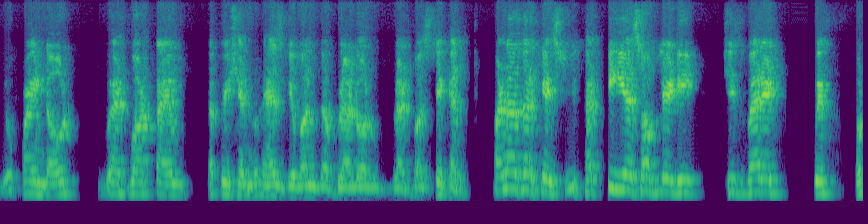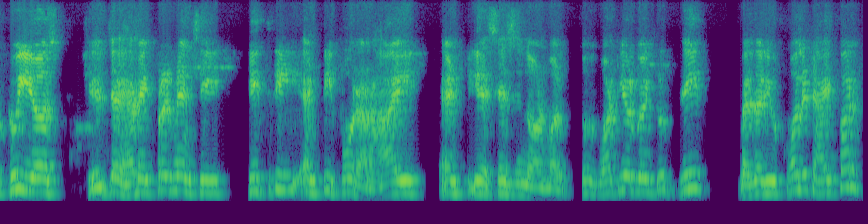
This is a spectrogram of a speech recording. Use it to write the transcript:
you find out at what time the patient has given the blood or blood was taken. Another case, 30 years of lady, she's married with for two years, she is having pregnancy, T3 and T4 are high and TSH is normal. So what you're going to see, whether you call it hyper,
